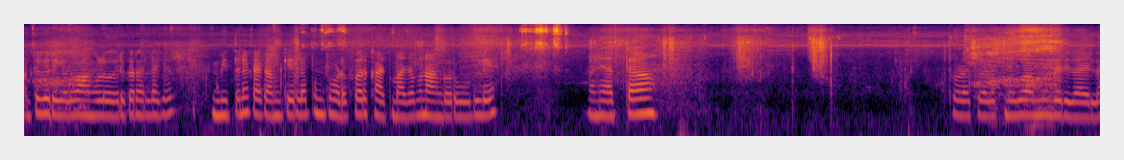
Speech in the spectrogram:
आता घरी गेलो आंघोळ वगैरे करायला लागेल. मी तर नाही काय काम केलं पण थोडंफार खाट माझ्या पण अंगावर उडले. आणि आता थोड्याच वेळात निघू आम्ही घरी जायला.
